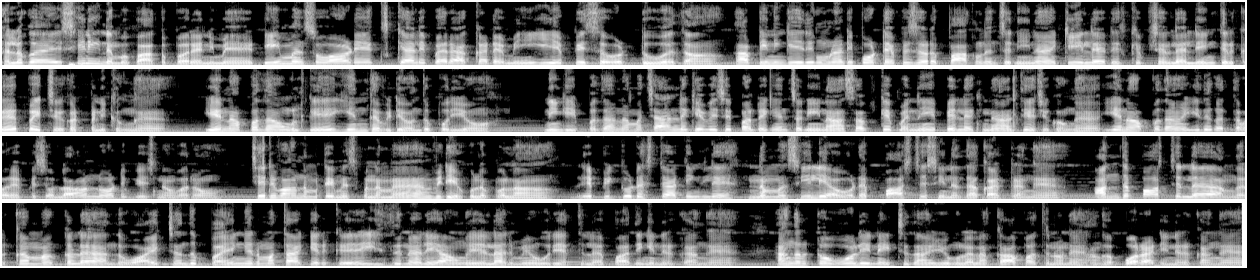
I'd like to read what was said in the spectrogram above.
Hello guys இன்னைக்கு நம்ம பார்க்க போகிற இனிமே demon sword Excalibur academy episode two தான். அப்படி நீங்கள் இதுக்கு முன்னாடி போட்ட எபிசோட பார்க்கலன்னு சொன்னீங்கன்னா கீழே டிஸ்கிரிப்ஷனில் லிங்க் இருக்குது போய் செக் அவுட் பண்ணிக்கோங்க. ஏன்னா அப்போ தான் உங்களுக்கு இந்த வீடியோ வந்து புரியும். நீங்கள் இப்போ தான் நம்ம சேனலுக்கே விசிட் பண்ணுறீங்கன்னு சொன்னீங்கன்னா சப்ஸ்கிரைப் பண்ணி பெல் ஐக்கனை அழுத்தி வச்சுக்கோங்க. ஏன்னா அப்போ தான் இதுக்கு வர எபிசோட்லாம் நோட்டிஃபிகேஷன் வரும். சரி வாங்க நம்ம டைம் மிஸ் பண்ணாமல் வீடியோக்குள்ளே போகலாம் எபிக்கோட ஸ்டார்டிங்லே நம்ம சீலியாவோட பாஸ்ட் சீனை தான் காட்டுறாங்க. அந்த பாஸ்ட்டில் அங்கே இருக்க மக்களை அந்த வாய்ஸ் வந்து பயங்கரமாக தாக்கியிருக்கு. இதனாலேயே அவங்க எல்லாருமே ஒரு இடத்துல பாதிங்கன்னு இருக்காங்க. அங்கே இருக்க ஓலி நைட்ஸ் தான் இவங்களெல்லாம் காப்பாற்றணும்னு அங்கே போராடின்னு இருக்காங்க.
